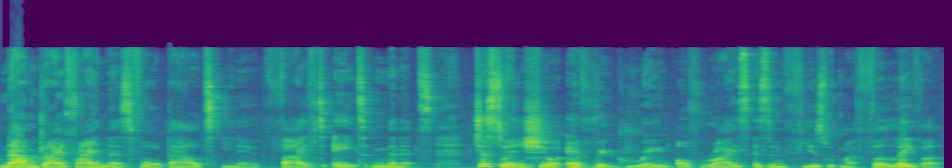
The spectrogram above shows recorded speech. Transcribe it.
Now I'm dry frying this for about, you know, five to eight minutes just to ensure every grain of rice is infused with my flavor.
